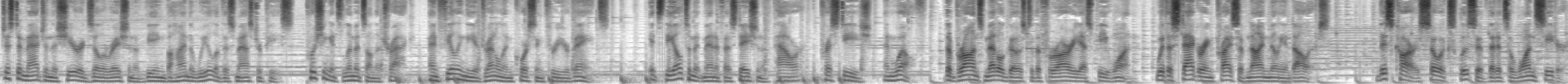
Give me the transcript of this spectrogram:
Just imagine the sheer exhilaration of being behind the wheel of this masterpiece, pushing its limits on the track, and feeling the adrenaline coursing through your veins. It's the ultimate manifestation of power, prestige, and wealth. The bronze medal goes to the Ferrari SP1, with a staggering price of $9 million. This car is so exclusive that it's a one-seater,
